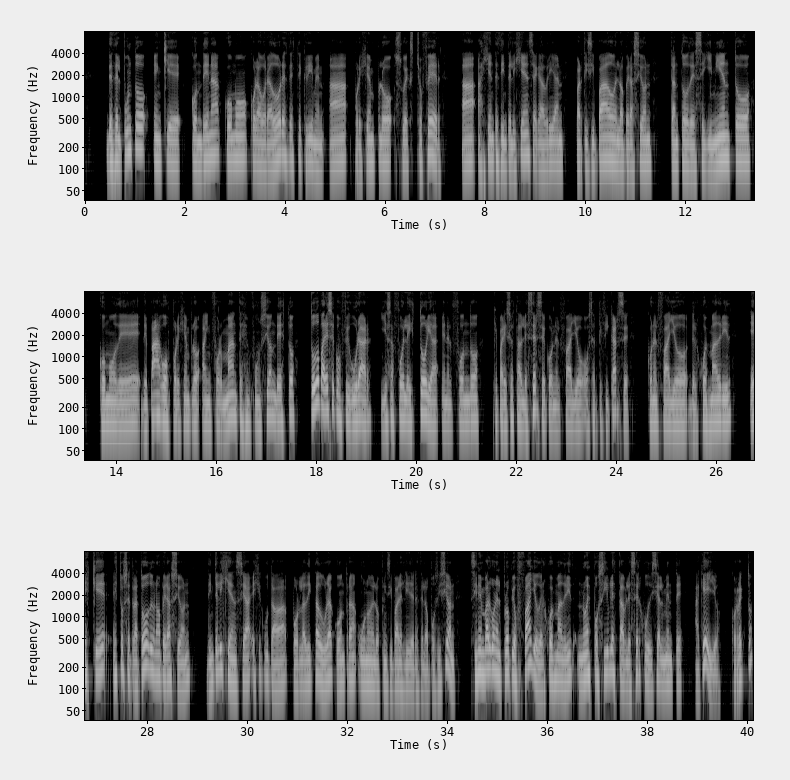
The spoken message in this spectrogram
desde el punto en que condena como colaboradores de este crimen a, por ejemplo, su ex chofer, a agentes de inteligencia que habrían participado en la operación tanto de seguimiento como de, de pagos, por ejemplo, a informantes en función de esto, todo parece configurar, y esa fue la historia en el fondo que pareció establecerse con el fallo o certificarse con el fallo del juez Madrid, es que esto se trató de una operación de inteligencia ejecutada por la dictadura contra uno de los principales líderes de la oposición. Sin embargo, en el propio fallo del juez Madrid no es posible establecer judicialmente aquello, ¿correcto?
